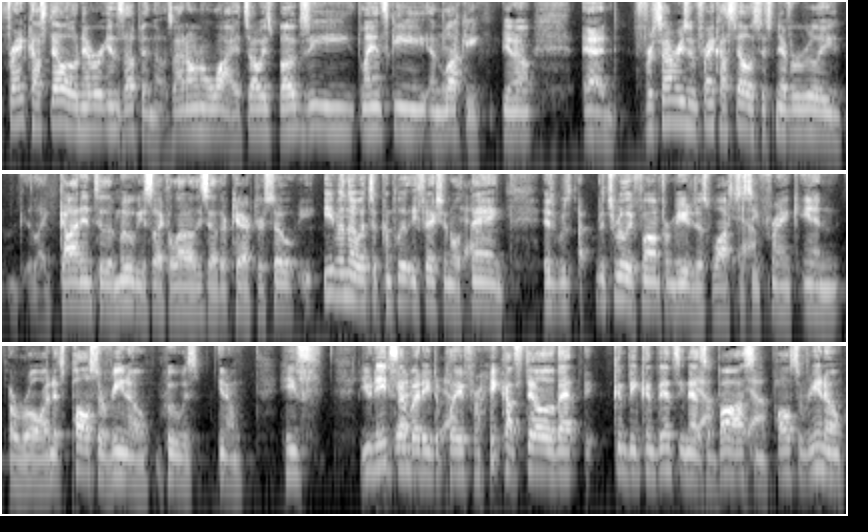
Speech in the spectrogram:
Frank Costello never ends up in those. I don't know why. It's always Bugsy, Lansky, and Lucky, you know. And for some reason, Frank Costello's just never really like got into the movies like a lot of these other characters. So even though it's a completely fictional thing, it was it's really fun for me to just watch to see Frank in a role. And it's Paul Sorvino who is, you know, he's you need somebody to yeah. play Frank Costello that can be convincing as Yeah, a boss. yeah. And Paul Sorvino,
